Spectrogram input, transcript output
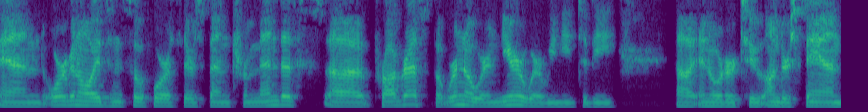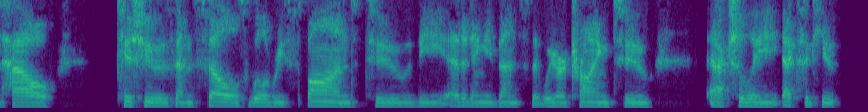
and organoids and so forth, there's been tremendous uh, progress, but we're nowhere near where we need to be uh, in order to understand how tissues and cells will respond to the editing events that we are trying to actually execute.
